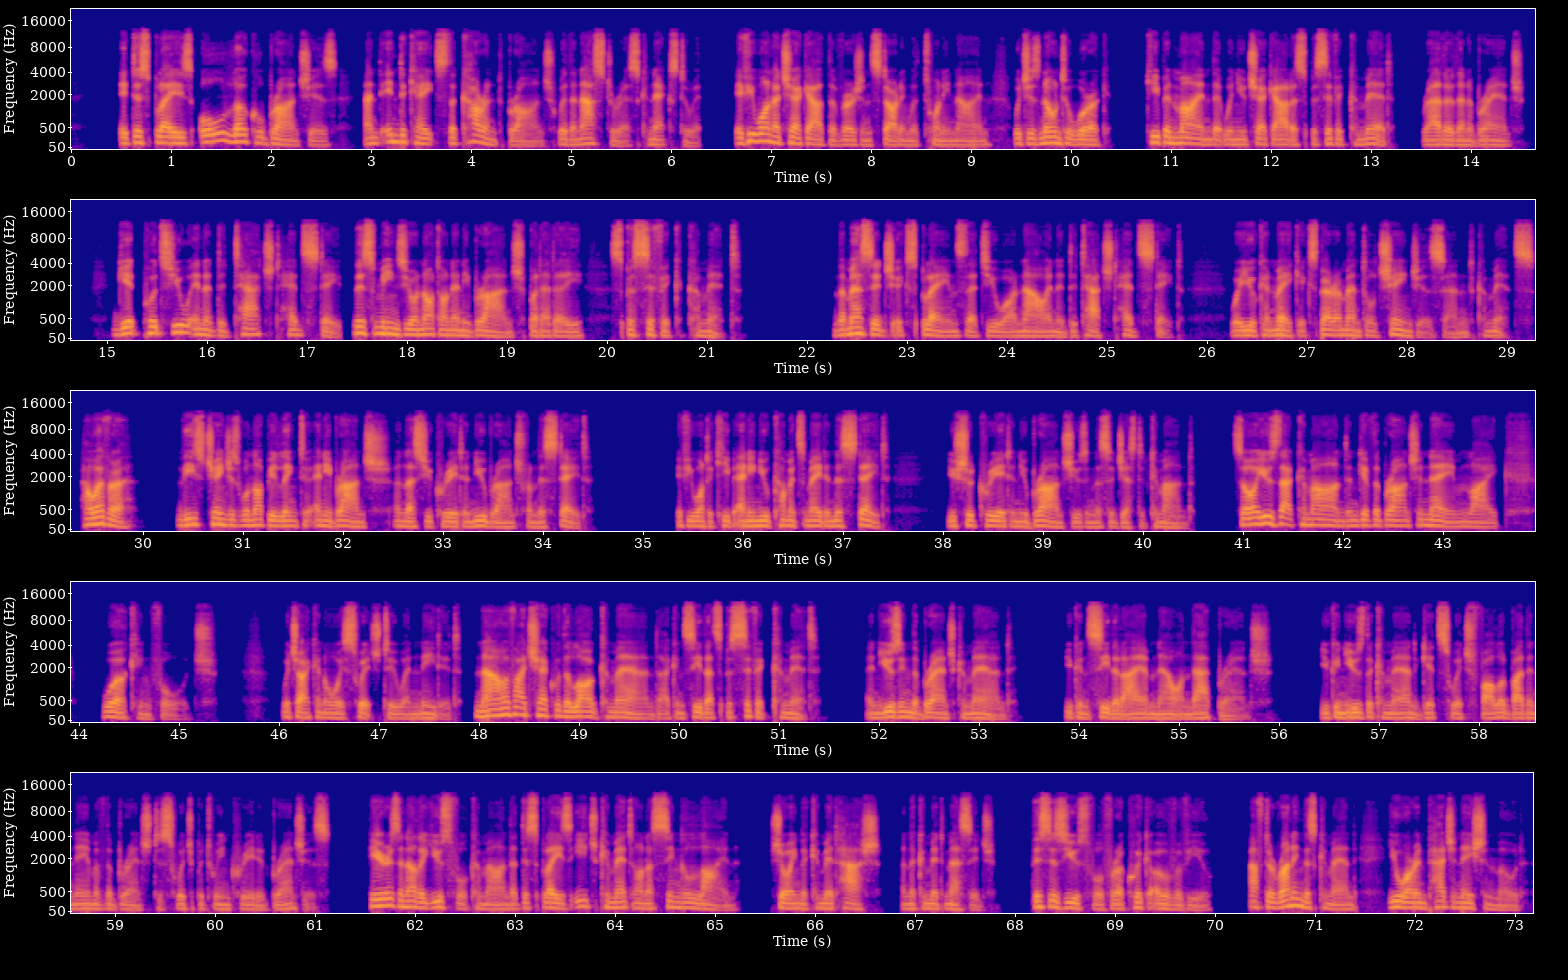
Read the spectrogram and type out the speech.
it displays all local branches and indicates the current branch with an asterisk next to it. If you want to check out the version starting with 29, which is known to work, keep in mind that when you check out a specific commit, rather than a branch, Git puts you in a detached head state. This means you're not on any branch, but at a specific commit. The message explains that you are now in a detached head state, where you can make experimental changes and commits. However, these changes will not be linked to any branch unless you create a new branch from this state. If you want to keep any new commits made in this state, you should create a new branch using the suggested command. So I'll use that command and give the branch a name like Working Forge, which I can always switch to when needed. Now if I check with the log command, I can see that specific commit and using the branch command, you can see that I am now on that branch. You can use the command git switch followed by the name of the branch to switch between created branches. Here's another useful command that displays each commit on a single line, showing the commit hash and the commit message. This is useful for a quick overview. After running this command, you are in pagination mode.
